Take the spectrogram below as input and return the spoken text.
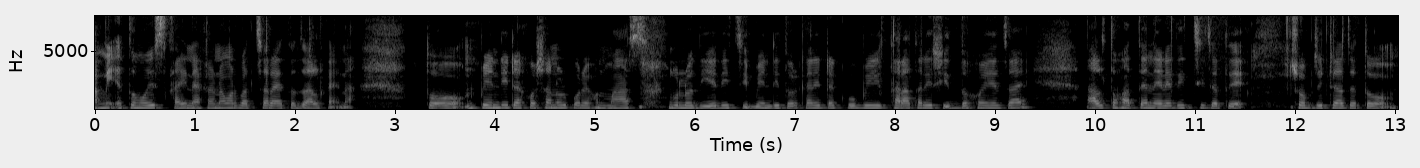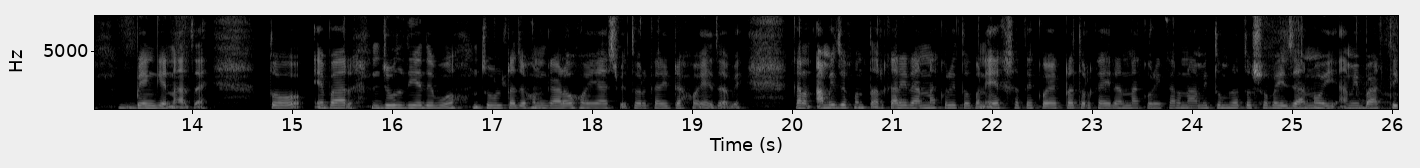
আমি এত মরিচ খাই না, কারণ আমার বাচ্চারা এত জাল খায় না। তো ভেন্ডিটা কষানোর পর এখন মাছগুলো দিয়ে দিচ্ছি। ভেন্ডি তরকারিটা খুবই তাড়াতাড়ি সিদ্ধ হয়ে যায়। আলতো হাতে নেড়ে দিচ্ছি যাতে সবজিটা যাতে ভেঙে না যায়। তো এবার ঝোল দিয়ে দেব। ঝোলটা যখন গাঢ় হয়ে আসবে, তরকারিটা হয়ে যাবে। কারণ আমি যখন তরকারি রান্না করি, তখন একসাথে কয়েকটা তরকারি রান্না করি। কারণ আমি, তোমরা তো সবাই জানোই, আমি বাড়তি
